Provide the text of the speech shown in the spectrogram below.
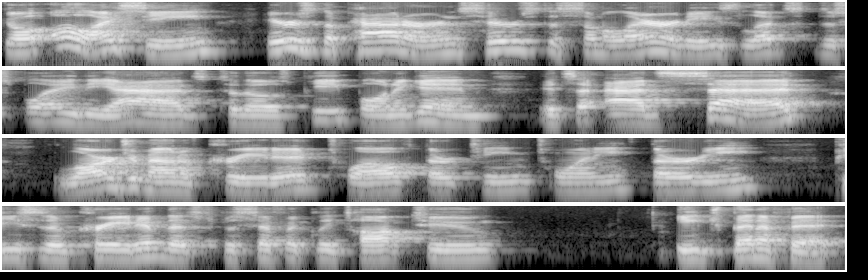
go, oh, I see. Here's the patterns. Here's the similarities. Let's display the ads to those people. And again, it's an ad set. large amount of created 12 13 20 30 pieces of creative that specifically talk to each benefit.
